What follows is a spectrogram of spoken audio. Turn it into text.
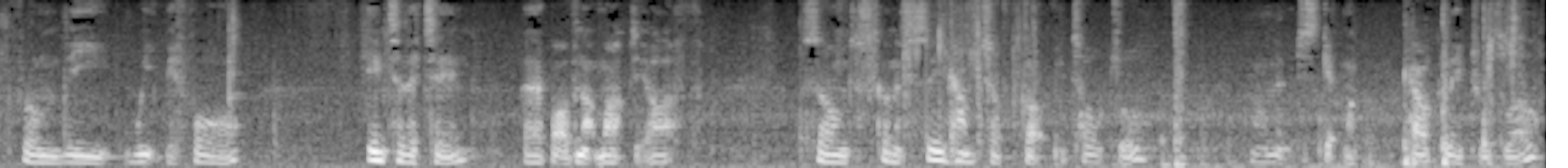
from the week before into the tin uh, but I've not marked it off. So I'm just going to see how much I've got in total. And let me just get my calculator as well.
